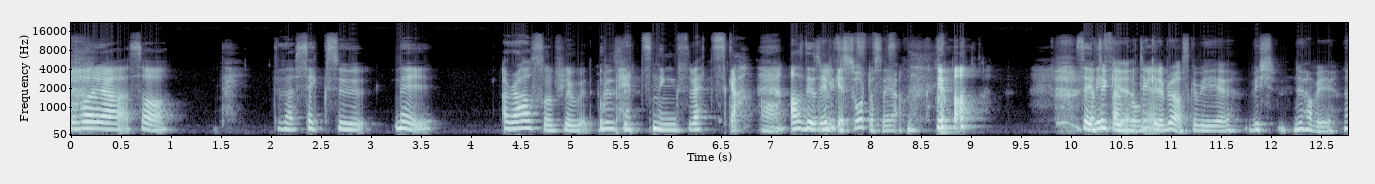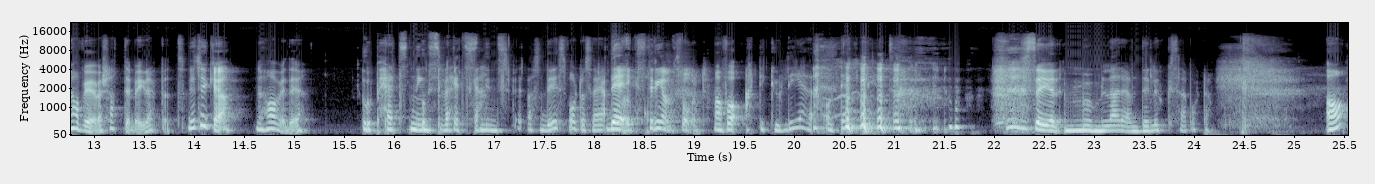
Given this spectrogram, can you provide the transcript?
Vad var det jag sa? Det där sexu... Nej. Arousal fluid. Upphetsningsvätska. Ja. Alltså det är, Det är lite svårt att säga. Ja. Säg Jag det tycker, jag tycker det är bra. Ska vi, vi, nu, har vi, nu har vi översatt det begreppet. Det tycker jag. Nu har vi det. Upphetsningsvätska. Upphetsnings- Alltså det är svårt att säga. Det är extremt svårt. Man får artikulera ordentligt. Säger mumlaren deluxe här borta. Ja,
